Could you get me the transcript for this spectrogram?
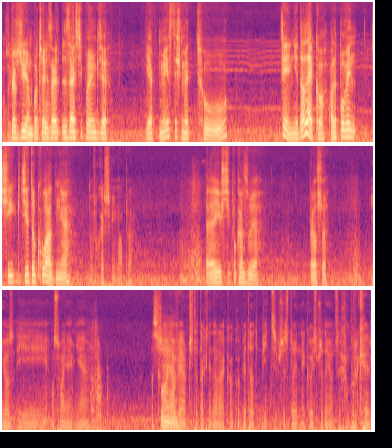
Może Sprawdziłem, poczekaj, zaraz, zaraz ci powiem gdzie. Jak my jesteśmy tu... Ty, niedaleko, ale powiem ci gdzie dokładnie. Gdzieś... To pokaż mi mapę. E, już ci pokazuję. Proszę. I, os i osłaniaj mnie. Czy ja Osłaniam. wiem, czy to tak niedaleko. Kobieta od pizzy, przystojny gość sprzedający hamburgery.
